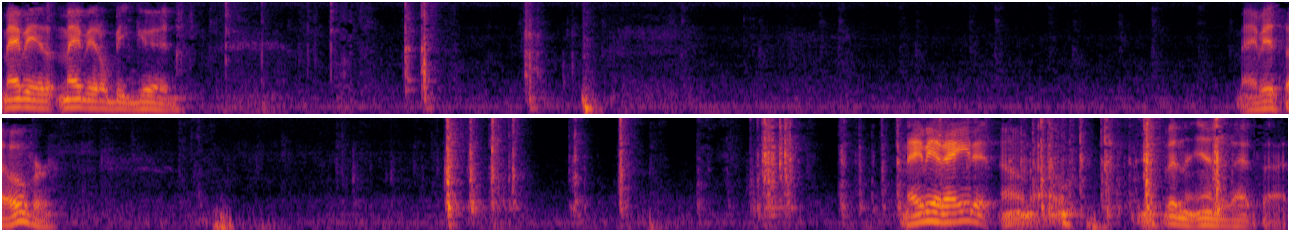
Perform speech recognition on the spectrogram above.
Maybe it, maybe it'll be good. Maybe it's over. Maybe it ate it. Oh no. It's been the end of that side.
